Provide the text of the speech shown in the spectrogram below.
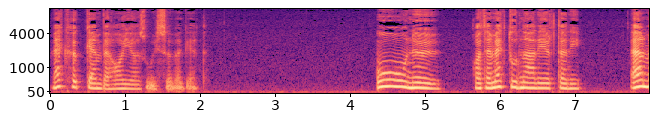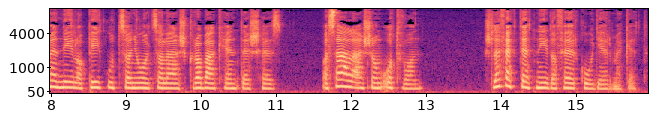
meghökkenve hallja az új szöveget. Ó, nő, ha te meg tudnál érteni, elmennél a Pék utca nyolcalás Krabákhenteshez, a szállásom ott van, s lefektetnéd a Ferkó gyermeket.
